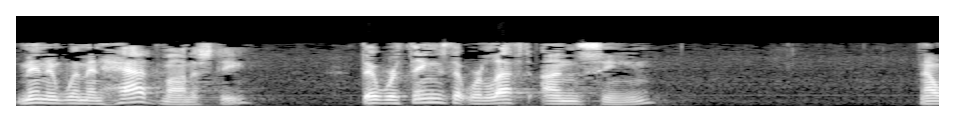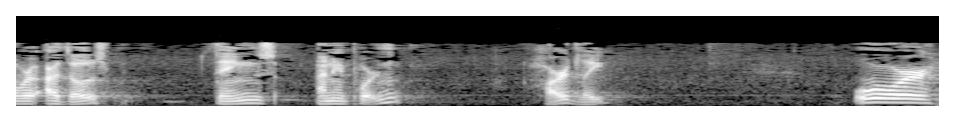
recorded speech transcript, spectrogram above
men and women had modesty. There were things that were left unseen. Now, are those things unimportant? Hardly. Or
